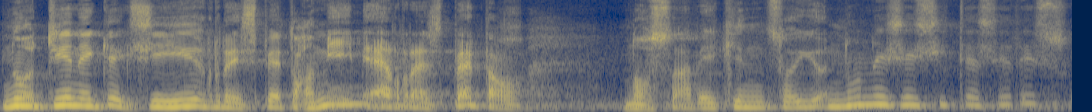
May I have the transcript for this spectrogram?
No tiene que exigir respeto. A mí me respeto. No sabe quién soy yo. No necesita hacer eso.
